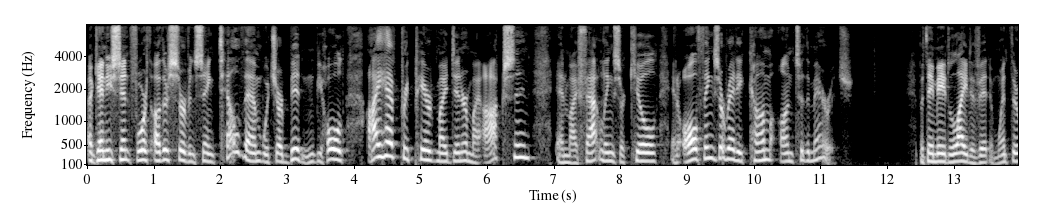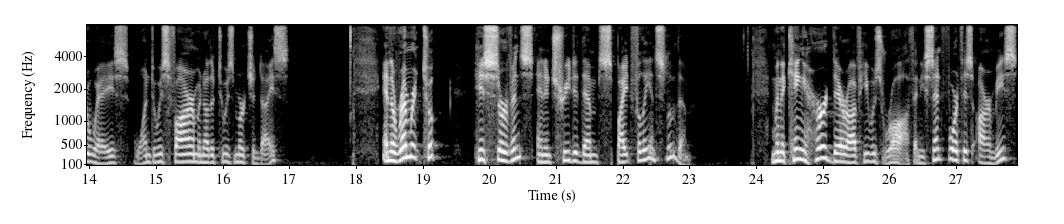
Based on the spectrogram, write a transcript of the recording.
Again, he sent forth other servants, saying, Tell them which are bidden, Behold, I have prepared my dinner, my oxen and my fatlings are killed, and all things are ready. Come unto the marriage. But they made light of it and went their ways, one to his farm, another to his merchandise. And the remnant took his servants and entreated them spitefully and slew them. And when the king heard thereof, he was wroth, and he sent forth his armies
